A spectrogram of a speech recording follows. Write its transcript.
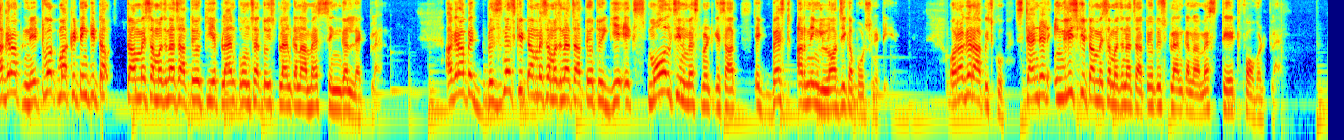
अगर आप नेटवर्क मार्केटिंग की टर्म में समझना चाहते हो कि ये प्लान कौन सा है तो इस प्लान का नाम है सिंगल लेग प्लान अगर आप एक बिज़नेस की टर्म में समझना चाहते हो तो ये एक स्मॉल सी इन्वेस्टमेंट के साथ एक बेस्ट अर्निंग लॉजिक अपॉर्चुनिटी है। और अगर आप इसको स्टैंडर्ड इंग्लिश की टर्म में समझना चाहते हो तो इस प्लान का नाम है स्टेट फॉरवर्ड प्लान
